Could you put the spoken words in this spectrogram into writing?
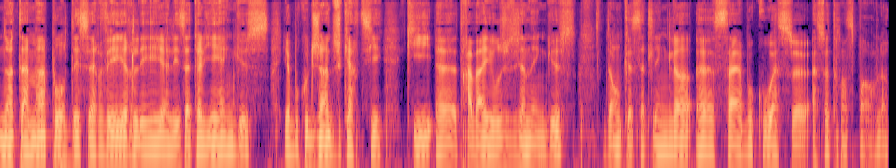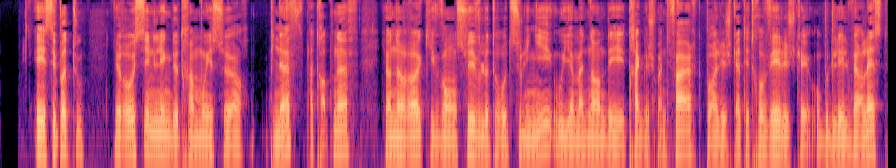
notamment pour desservir les, ateliers Angus. Il y a beaucoup de gens du quartier qui euh, travaillent aux usines Angus. Donc cette ligne-là euh, sert beaucoup à ce, à ce transport-là. Et c'est pas tout. Il y aura aussi une ligne de tramway sur P9, la 39. Il y en aura qui vont suivre l'autoroute soulignée, où il y a maintenant des tracks de chemin de fer pour aller jusqu'à Tétroville et jusqu'au bout de l'île vers l'est.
